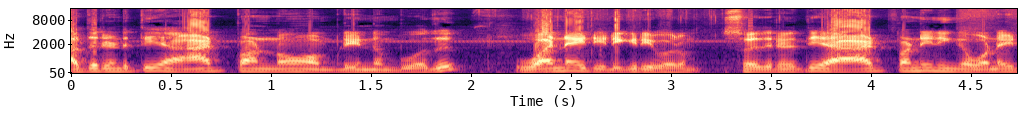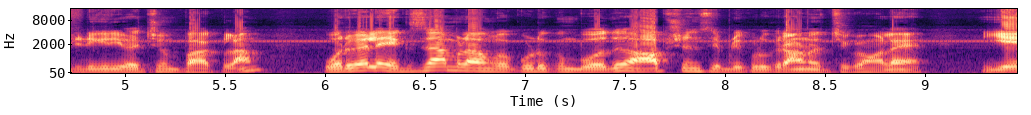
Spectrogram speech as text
அது ரெண்டுத்தையும் ஆட் பண்ணோம் அப்படின்னும் போது ஒன் எயிட்டி டிகிரி வரும். ஸோ இது ரெண்டுத்தையும் ஆட் பண்ணி நீங்கள் ஒன் எயிட்டி டிகிரி வச்சும் பார்க்கலாம். ஒருவேளை எக்ஸாம்பிள் அவங்க கொடுக்கும்போது ஆப்ஷன்ஸ் இப்படி கொடுக்குறான்னு வச்சுக்கோங்களேன். ஏ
